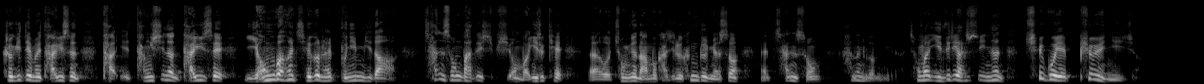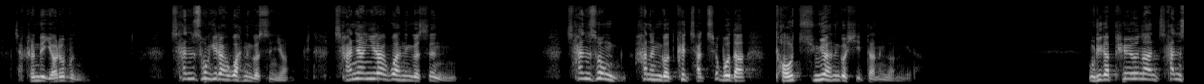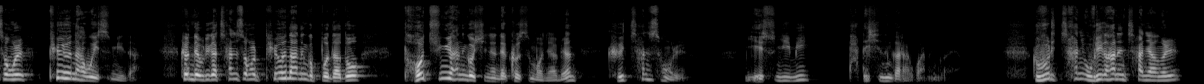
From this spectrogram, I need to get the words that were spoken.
그렇기 때문에 다윗은 다, 당신은 다윗의 영광을 재건할 분입니다. 찬송 받으십시오. 막 이렇게 어, 종려나무 가지를 흔들면서 찬송하는 겁니다. 정말 이들이 할 수 있는 최고의 표현이죠. 자, 그런데 여러분, 찬송이라고 하는 것은요, 찬양이라고 하는 것은 찬송하는 것 그 자체보다 더 중요한 것이 있다는 겁니다. 우리가 표현한 찬송을 표현하고 있습니다. 그런데 우리가 찬송을 표현하는 것보다도 더 중요한 것이 있는데 그것은 뭐냐면 그 찬송을 예수님이 받으시는 거라고 하는 거예요. 그 우리 찬 우리가 하는 찬양을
